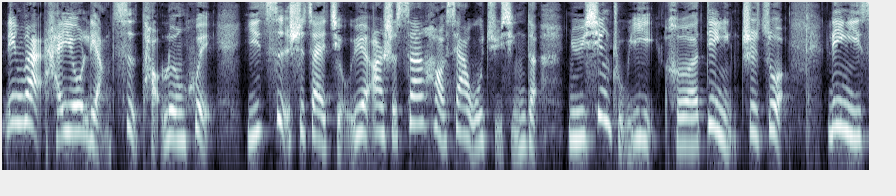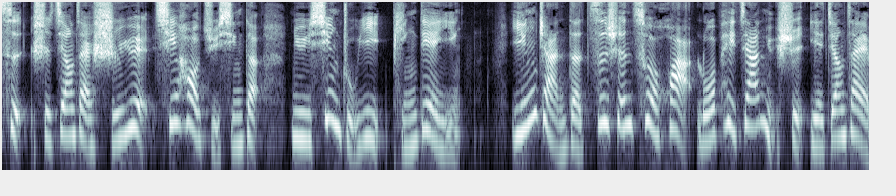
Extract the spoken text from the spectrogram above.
另外还有两次讨论会，一次是在九月二十三号下午举行的女性主义和电影制作，另一次是将在十月七号举行的女性主义评电影。影展的资深策划罗佩佳女士也将在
